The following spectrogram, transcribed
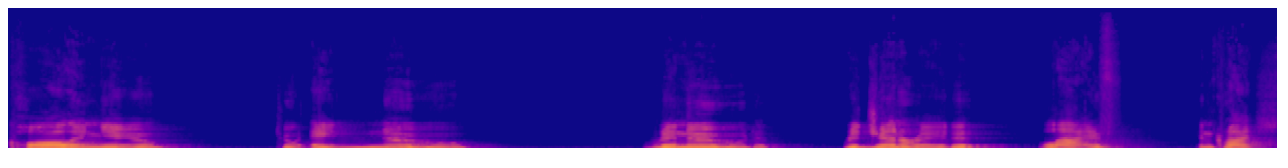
calling you to a new, renewed, regenerated life in Christ.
